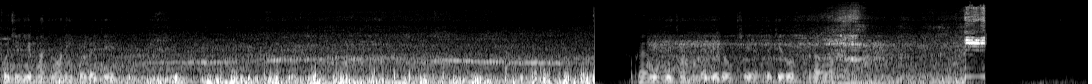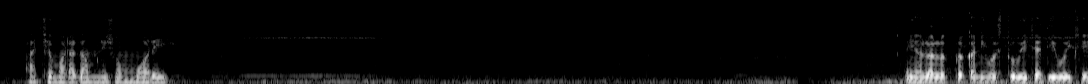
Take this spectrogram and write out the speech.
પહોંચી ગયા કોલેજે આપણે આવી ગયા જમલે જેરોક છે એટલે જેરોક કરાવવા. આ છે મારા ગામની સોમવારી. અહીંયા અલગ અલગ પ્રકારની વસ્તુ વેચાતી હોય છે.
